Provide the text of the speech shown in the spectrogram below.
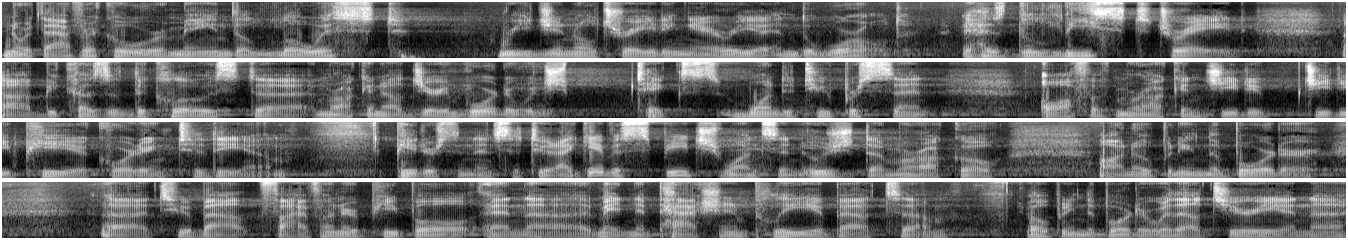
North Africa will remain the lowest regional trading area in the world. It has the least trade uh, because of the closed uh, Moroccan Algerian border, which takes 1 to 2 percent off of Moroccan GDP, according to the um, Peterson Institute. I gave a speech once in Oujda, Morocco, on opening the border uh, to about 500 people and uh, made an impassioned plea about. Um, opening the border with Algeria. And uh,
